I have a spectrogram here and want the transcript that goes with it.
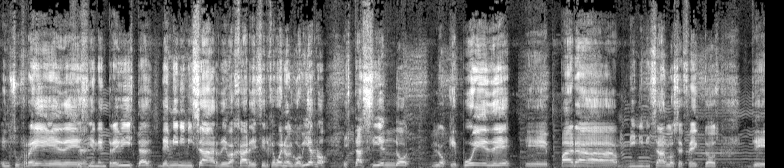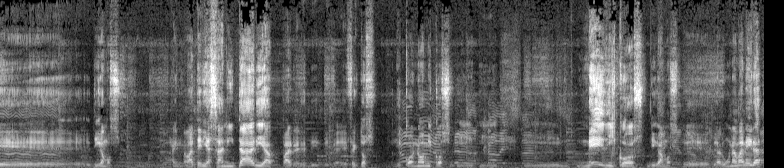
en sus redes y en entrevistas de minimizar, de bajar, decir que bueno, el gobierno está haciendo lo que puede eh, para minimizar los efectos de, digamos, en materia sanitaria, para, efectos económicos y, médicos, digamos, eh, de alguna manera,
